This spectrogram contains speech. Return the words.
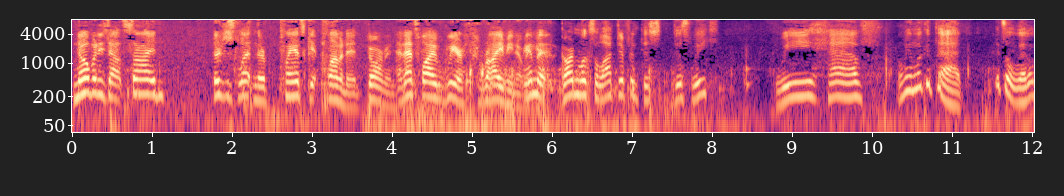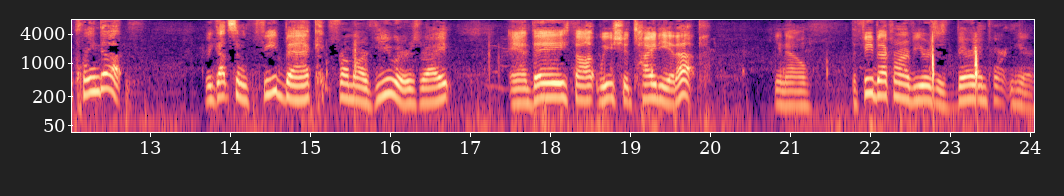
Nobody's outside. They're just letting their plants get plummeted, dormant, and that's why we are thriving over And here. the garden looks a lot different this this week. We have, I mean, look at that. It's a little cleaned up. We got some feedback from our viewers, right? And they thought we should tidy it up. You know, the feedback from our viewers is very important here.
